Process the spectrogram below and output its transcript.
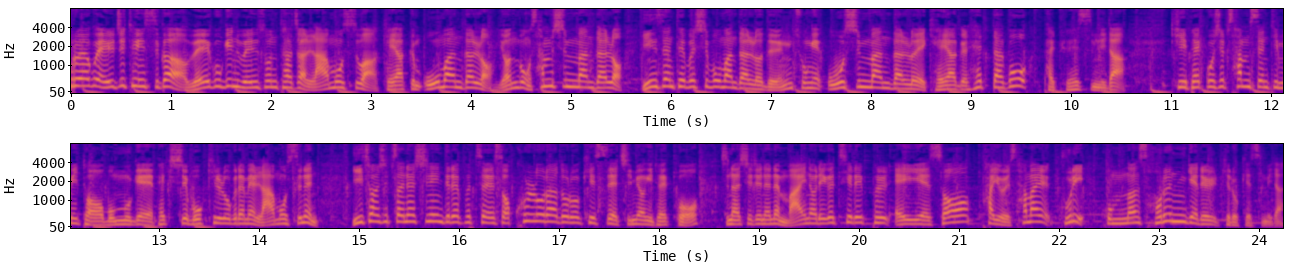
프로야구 LG 트윈스가 외국인 왼손 타자 라모스와 계약금 5만 달러, 연봉 30만 달러, 인센티브 15만 달러 등 총액 50만 달러의 계약을 했다고 발표했습니다. 키 193cm, 몸무게 115kg의 라모스는 2014년 신인 드래프트에서 콜로라도 로키스에 지명이 됐고 지난 시즌에는 마이너리그 트리플 A에서 타율 3할 9리, 홈런 30개를 기록했습니다.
